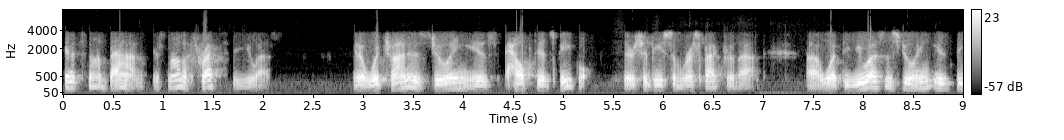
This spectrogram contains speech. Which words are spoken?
and it's not bad. It's not a threat to the U.S. You know what China is doing is helped its people. There should be some respect for that. Uh, what the U.S. is doing is the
